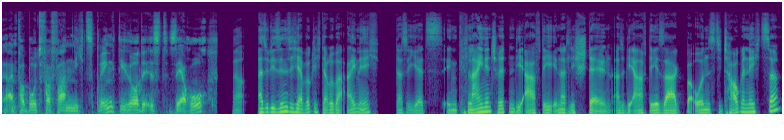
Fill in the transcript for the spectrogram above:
ein Verbotsverfahren nichts bringt. Die Hürde ist sehr hoch. Ja, also die sind sich ja wirklich darüber einig, dass sie jetzt in kleinen Schritten die AfD inhaltlich stellen. Also die AfD sagt bei uns die Taugenichtse,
